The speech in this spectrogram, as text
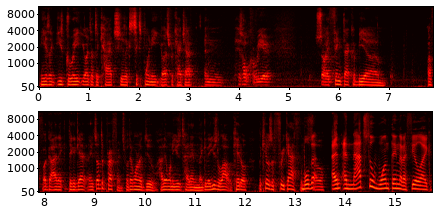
He has like he's great yards after catch. He has like six point eight yards per catch af- in his whole career. So I think that could be um, a, a guy that they could get. It's up to preference what they want to do, how they want to use a tight end. Like they use a lot with Kittle, but Kittle's a freak athlete. Well, that so and and that's the one thing that I feel like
